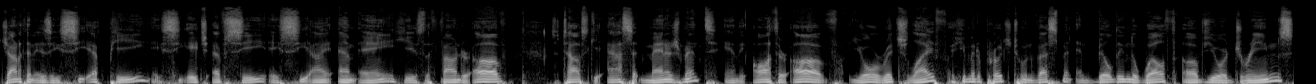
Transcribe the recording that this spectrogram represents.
Jonathan is a CFP, a CHFC, a CIMA. He is the founder of Satovsky Asset Management and the author of Your Rich Life, a human approach to investment and building the wealth of your dreams.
